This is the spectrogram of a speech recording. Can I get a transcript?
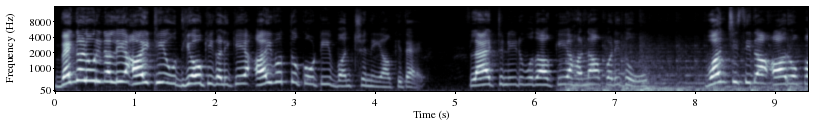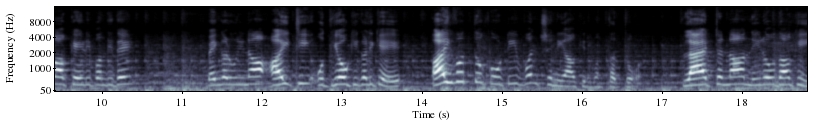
ಬೆಂಗಳೂರಿನಲ್ಲಿ ಐಟಿ ಉದ್ಯೋಗಿಗಳಿಗೆ ಐವತ್ತು ಕೋಟಿ ವಂಚನೆಯಾಗಿದೆ. ಫ್ಲ್ಯಾಟ್ ನೀಡುವುದಾಗಿ ಹಣ ಪಡೆದು ವಂಚಿಸಿದ ಆರೋಪ ಕೇಳಿಬಂದಿದೆ. ಬೆಂಗಳೂರಿನ ಐಟಿ ಉದ್ಯೋಗಿಗಳಿಗೆ ಐವತ್ತು ಕೋಟಿ ವಂಚನೆಯಾಗಿರುವಂಥದ್ದು. ಫ್ಲ್ಯಾಟ್ ಅನ್ನ ನೀಡೋದಾಗಿ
